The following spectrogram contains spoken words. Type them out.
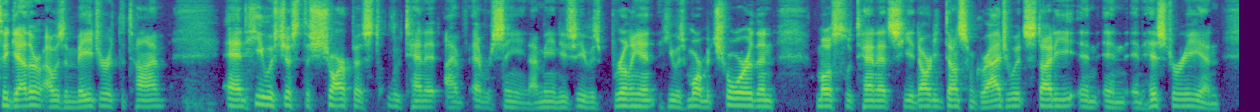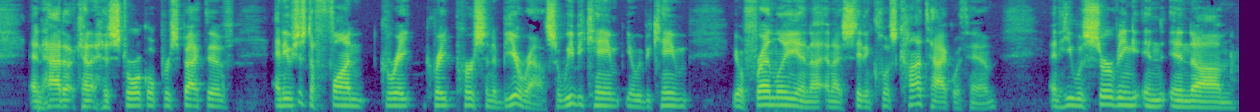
together. I was a major at the time, and he was just the sharpest lieutenant I've ever seen. I mean, he was brilliant. He was more mature than most lieutenants. He had already done some graduate study in in, in history and and had a kind of historical perspective. And he was just a fun, great, great person to be around. So we became, you know, we became, you know, friendly, and I, and I stayed in close contact with him. And he was serving in in um,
